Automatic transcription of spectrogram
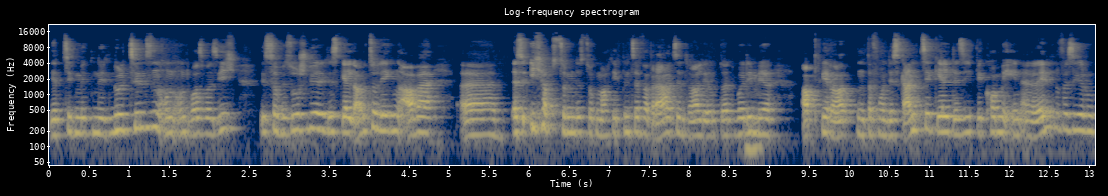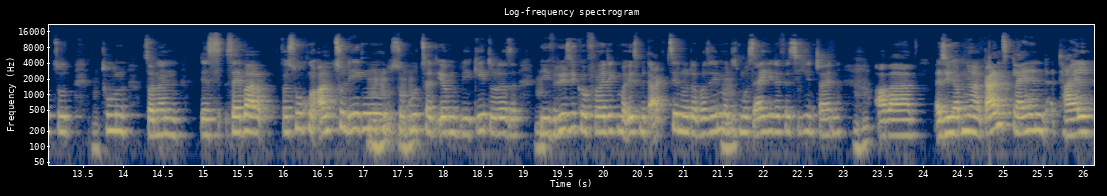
Jetzt mit, mit null Zinsen und, und was weiß ich, ist sowieso schwierig, das Geld anzulegen. Aber äh, also ich habe es zumindest so gemacht. Ich bin zur Verbraucherzentrale und dort wurde mir abgeraten, davon das ganze Geld, das ich bekomme, in eine Rentenversicherung zu tun, sondern das selber versuchen anzulegen, mhm. so mhm. gut es halt irgendwie geht oder so, mhm. wie risikofreudig man ist mit Aktien oder was immer, das muss auch jeder für sich entscheiden. Aber also ich habe nur einen ganz kleinen Teil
